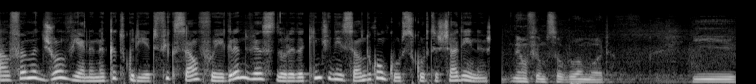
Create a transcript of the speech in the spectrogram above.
A Alfama de João Viana na categoria de ficção foi a grande vencedora da quinta edição do concurso Curtas Sardinas. É um filme sobre o amor e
